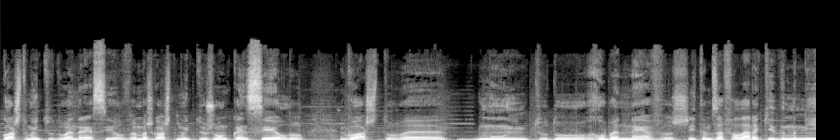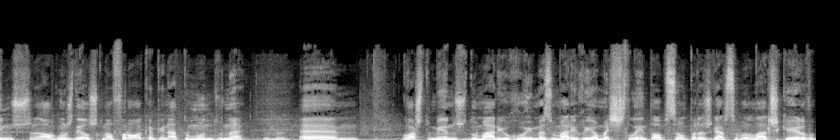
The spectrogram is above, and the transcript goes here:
Gosto muito do André Silva, mas gosto muito do João Cancelo, gosto uh, muito do Ruben Neves. E estamos a falar aqui de meninos, alguns deles que não foram ao Campeonato do Mundo, não é? Uhum. Uh, gosto menos do Mário Rui, mas o Mário Rui é uma excelente opção para jogar sobre o lado esquerdo.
